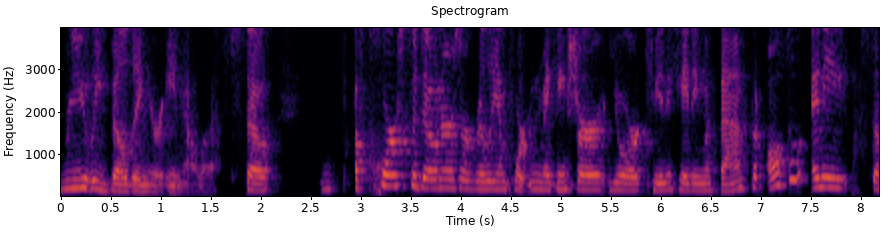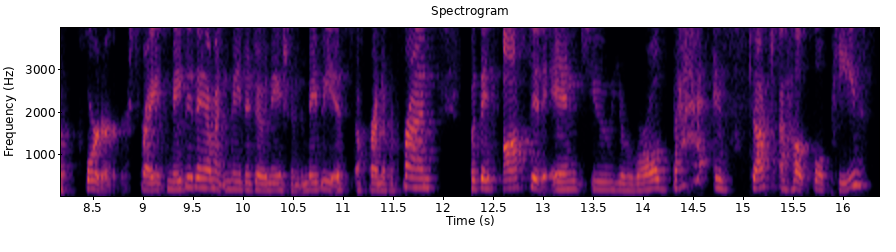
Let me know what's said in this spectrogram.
really building your email list. So of course the donors are really important making sure you're communicating with them but also any supporters right? Maybe they haven't made a donation. Maybe it's a friend of a friend but they've opted into your world. That is such a helpful piece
